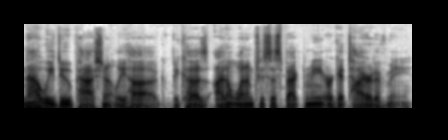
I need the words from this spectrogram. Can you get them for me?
Now we do passionately hug because I don't want him to suspect me or get tired of me.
